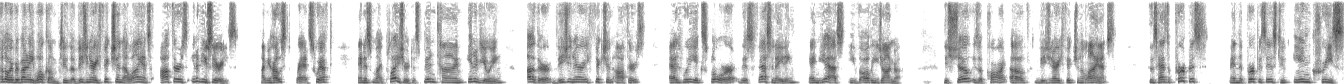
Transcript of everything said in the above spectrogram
Hello, everybody. Welcome to the Visionary Fiction Alliance Authors Interview Series. I'm your host, Brad Swift, and it's my pleasure to spend time interviewing other visionary fiction authors as we explore this fascinating and, yes, evolving genre. This show is a part of Visionary Fiction Alliance, whose has a purpose, and the purpose is to increase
